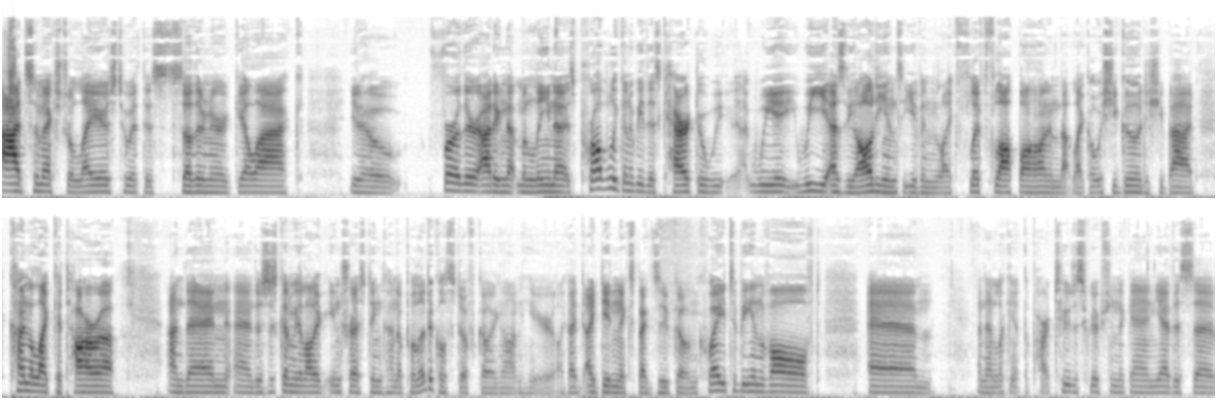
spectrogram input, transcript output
add some extra layers to it. This Southerner Gilak, you know, further adding that Malina is probably going to be this character we we we as the audience even like flip flop on and that like oh is she good? Is she bad? Kind of like Katara. And then uh, there's just going to be a lot of interesting kind of political stuff going on here. Like I, I didn't expect Zuko and Kuei to be involved. Um, and then looking at the part two description again yeah this uh,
